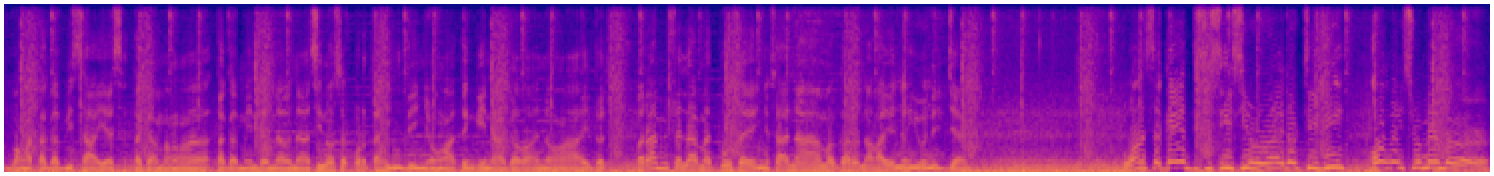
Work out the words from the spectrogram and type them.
mga taga Bisaya, sa taga mga taga Mindanao na sinusuportahin din yung ating ginagawa no mga idol. Maraming salamat po sa inyo. Sana magkaroon na kayo ng unit diyan. Once again, this is Easy Rider TV. Always remember,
